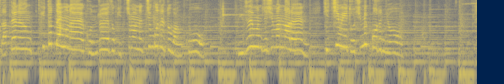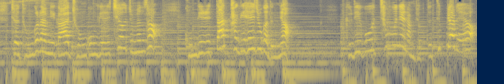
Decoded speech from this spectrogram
라떼는 히터 때문에 건조해서 기침하는 친구들도 많고 미세먼지 심한 날엔 기침이 더 심했거든요. 저 동그라미가 좋은 공기를 채워주면서 공기를 따뜻하게 해주거든요. 그리고 창문이랑 벽도 특별해요.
